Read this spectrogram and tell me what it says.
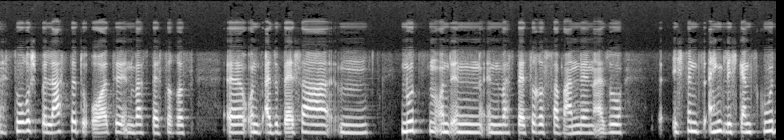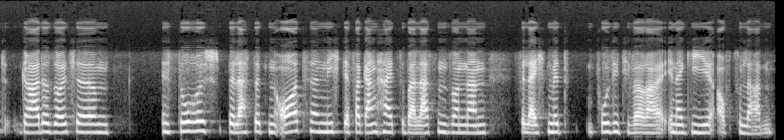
historisch belastete Orte in was Besseres äh, und also besser ähm, nutzen und in, in was Besseres verwandeln. Also ich finde es eigentlich ganz gut, gerade solche ähm, historisch belasteten Orte nicht der Vergangenheit zu überlassen, sondern vielleicht mit positiverer Energie aufzuladen.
